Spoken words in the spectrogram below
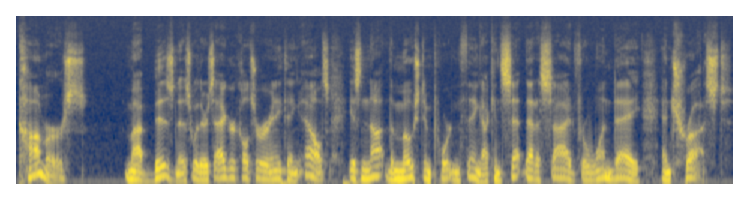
commerce, my business, whether it's agriculture or anything else, is not the most important thing. I can set that aside for one day and trust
